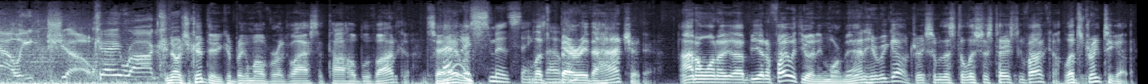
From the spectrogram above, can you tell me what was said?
Ally Show. K Rock. You know what you could do? You could bring them over a glass of Tahoe Blue Vodka and say, That "Hey, let's smooths things let's over. bury the hatchet. I don't want to uh, be in a fight with you anymore, man. Here we go. Drink some of this delicious tasting vodka. Let's drink together."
